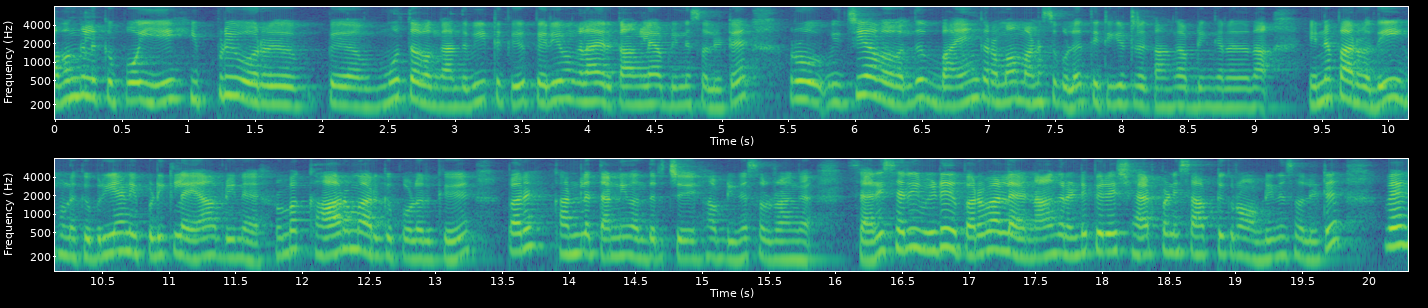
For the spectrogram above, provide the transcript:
அவங்களுக்கு போய் இப்படி ஒரு மூத்தவங்க அந்த வீட்டுக்கு பெரியவங்களாக இருக்காங்களே அப்படின்னு சொல்லிட்டு ரோ விஜயாவை வந்து பயங்கரமாக மனசுக்குள்ளே திட்டிக்கிட்டு இருக்காங்க அப்படிங்கிறது தான். என்ன பார்வதி உனக்கு பிரியாணி பிடிக்கலையா அப்படின்னு? ரொம்ப காரமாக இருக்குது போல இருக்கு. பாரு கண்ணில் தண்ணி வந்துருச்சு அப்படின்னு சொல்கிறாங்க சரி சரி விடு பரவாயில்ல நாங்கள் ரெண்டு பேரே ஷேர் பண்ணி சாப்பிட்டுக்கிறோம் அப்படின்னு சொல்லிட்டு வேக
